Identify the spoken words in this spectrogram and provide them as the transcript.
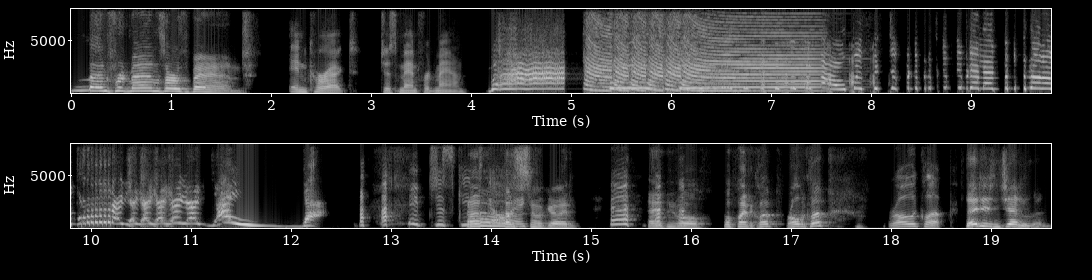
Manfred Mann's Earth Band. Incorrect. Just Manfred Mann. it just keeps going. Oh, going. so good. and we'll we'll play the clip. Roll the clip. Roll the clip. Ladies and gentlemen,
